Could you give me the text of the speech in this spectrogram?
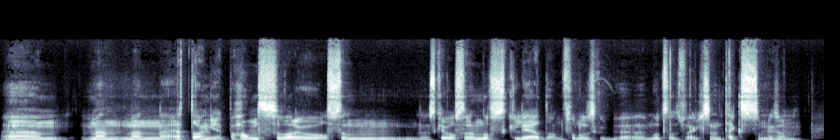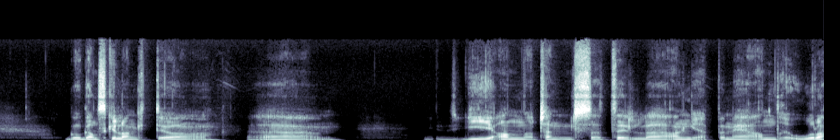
Um, men, men etter angrepet hans så var det jo også en, skrev også den norske lederen for motstandsbevegelsen en tekst som liksom går ganske langt i å uh, gi anerkjennelse til eh, angrepet med andre ord. da.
